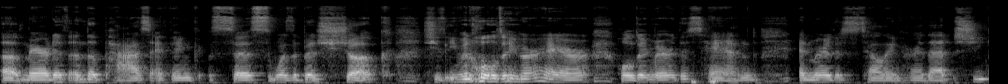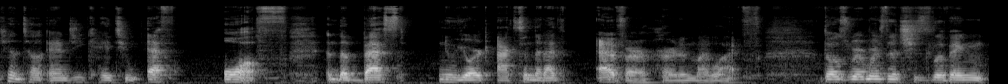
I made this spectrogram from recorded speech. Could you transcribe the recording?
uh, Meredith in the past, I think Sis was a bit shook. She's even holding her hair, holding Meredith's hand, and Meredith's telling her that she can tell Angie K to F off in the best New York accent that I've ever heard in my life. Those rumors that she's living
